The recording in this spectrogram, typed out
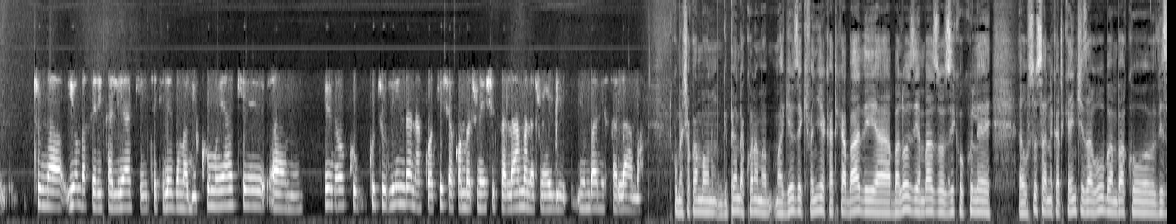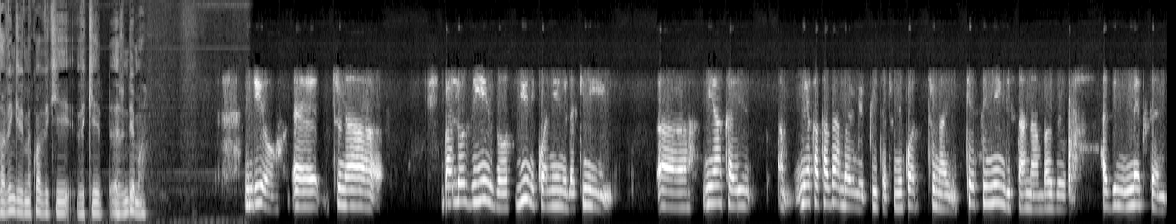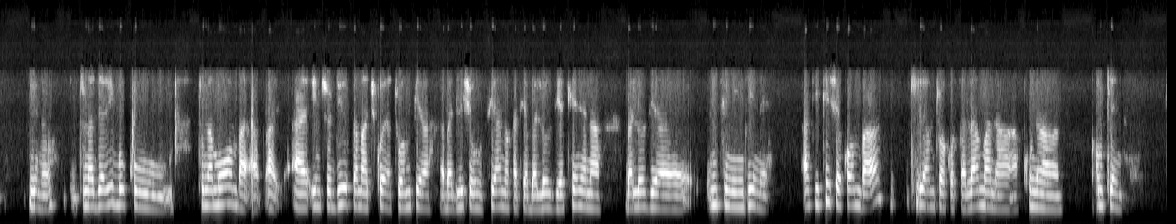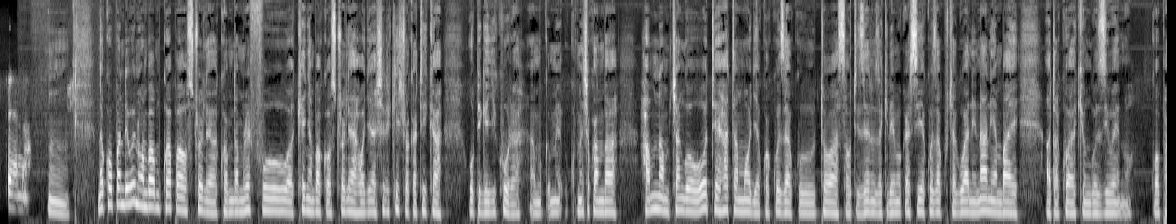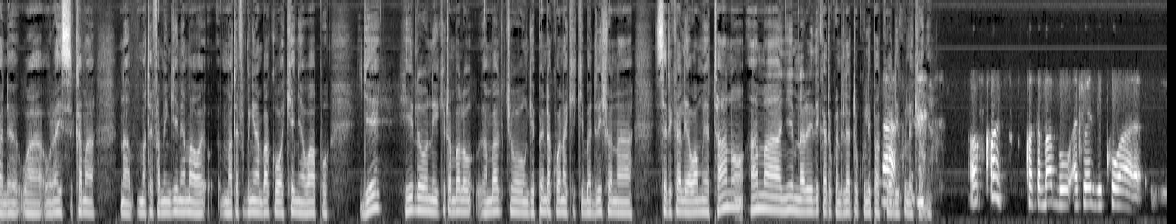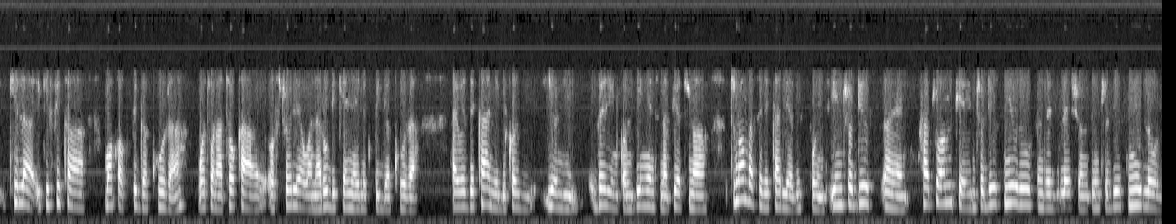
tunaiomba serikali yake itekeleze majukumu yake um, you know, kutulinda na kuhakikisha kwamba tunaishi salama na tunarudi nyumbani salama. Kumaanisha kwamba ungependa kuona mageuzi yakifanyika katika baadhi ya balozi ambazo ziko kule hususan hususan katika nchi za Ghuba ambako visa vingi vimekuwa vikirindima viki, Ndio, eh, tuna balozi hizo, sijui ni kwa nini, lakini uh, miaka um, miaka kadhaa ambayo imepita tumekuwa tuna kesi nyingi sana ambazo hazi make sense, you know. Tunajaribu ku tunamwomba a- a- a- introduce ama achukue hatua mpya, abadilishe uhusiano kati ya balozi ya Kenya na balozi ya nchi nyingine, hakikishe kwamba kila mtu ako salama na hakuna complaints tena. Mm. Na kwa upande wenu ambao mko hapa Australia kwa muda mrefu, wa Kenya ambako Australia hawajashirikishwa katika upigaji kura, kumaanisha kwamba hamna mchango wowote hata mmoja kwa kuweza kutoa sauti zenu za kidemokrasia, kuweza kuchagua ni nani ambaye atakuwa kiongozi wenu kwa upande wa urais kama na mataifa mengine ama mataifa mengine ambako Wakenya wapo. Je, hilo ni kitu ambalo ambacho ungependa kuona kikibadilishwa na serikali ya awamu ya tano ama nyie mnaridhika tu kuendelea tu kulipa kodi Ah. kule Kenya? Of course, kwa sababu hatuwezi kuwa kila ikifika mwaka wa kupiga kura watu wanatoka Australia wanarudi Kenya ili kupiga kura. Haiwezekani because hiyo ni very inconvenient, na pia tuna tunaomba serikali at this point introduce uh, hatua mpya, introduce new rules and regulations, introduce new laws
